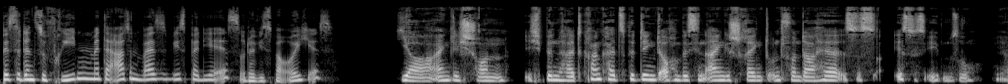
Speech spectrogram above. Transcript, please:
Bist du denn zufrieden mit der Art und Weise, wie es bei dir ist oder wie es bei euch ist? Ja, eigentlich schon. Ich bin halt krankheitsbedingt auch ein bisschen eingeschränkt und von daher ist es, ist es eben so, ja.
